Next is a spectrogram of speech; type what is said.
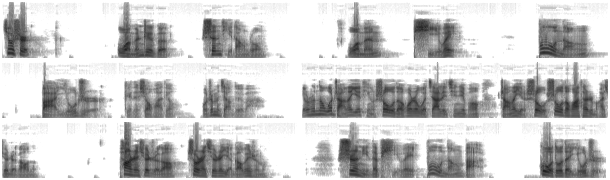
就是我们这个身体当中，我们脾胃不能把油脂给它消化掉。我这么讲对吧？有人说，那我长得也挺瘦的，或者我家里亲戚朋友长得也瘦，瘦的话他怎么还血脂高呢？胖人血脂高，瘦人血脂也高，为什么？是你的脾胃不能把过多的油脂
